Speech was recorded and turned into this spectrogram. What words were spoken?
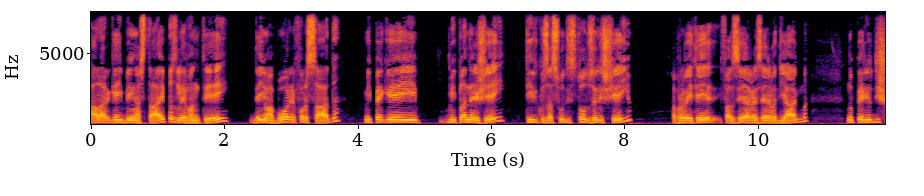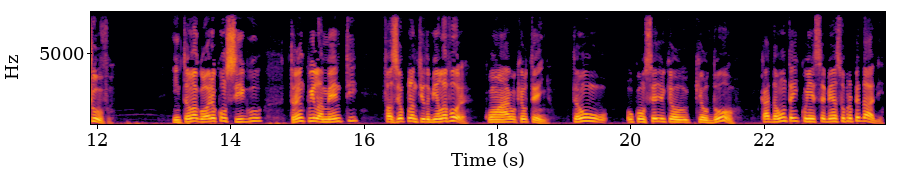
alarguei bem as taipas, levantei, dei uma boa reforçada, me peguei, me planejei, tive com os açudes todos eles cheios, aproveitei fazer a reserva de água no período de chuva. Então agora eu consigo tranquilamente fazer o plantio da minha lavoura com a água que eu tenho. Então o conselho que eu, que eu dou, cada um tem que conhecer bem a sua propriedade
